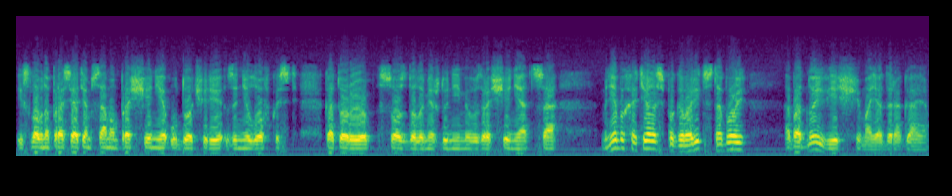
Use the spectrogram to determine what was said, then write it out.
и словно прося тем самым прощения у дочери за неловкость, которую создало между ними возвращение отца, «мне бы хотелось поговорить с тобой об одной вещи, моя дорогая.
